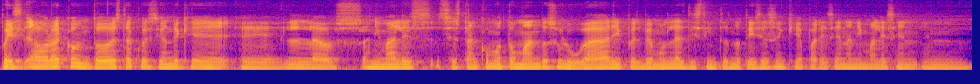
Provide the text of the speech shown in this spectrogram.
pues ahora con toda esta cuestión de que eh, los animales se están como tomando su lugar y pues vemos las distintas noticias en que aparecen animales en, en,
